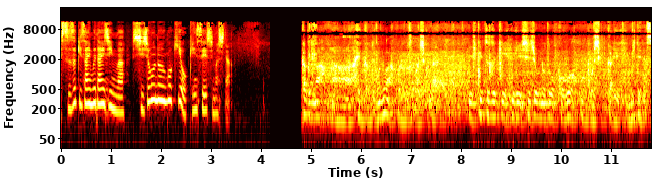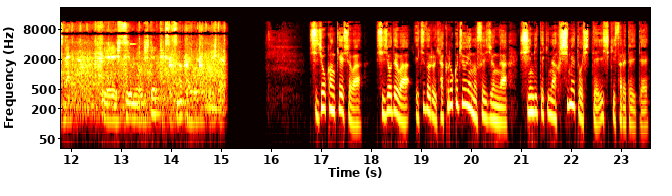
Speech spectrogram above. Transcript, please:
鈴木財務大臣は市場の動きを牽制しました。過度な変化というものはこれは難しくない。引き続き市場の動向をしっかり見てですね、必要に応じて適切な対応を取っていきたい。市場関係者は、市場では1ドル160円の水準が心理的な節目として意識されていて、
